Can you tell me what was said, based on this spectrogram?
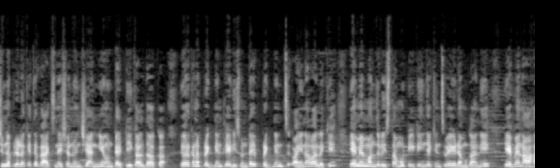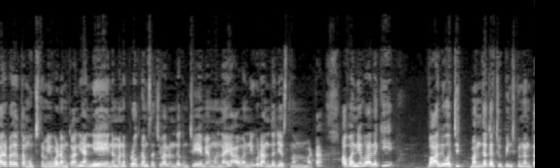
చిన్నపిల్లలకైతే వ్యాక్సినేషన్ నుంచి అన్నీ ఉంటాయి టీకాల దాకా. ఎవరికైనా ప్రెగ్నెంట్ లేడీస్ ఉంటే ప్రెగ్నెంట్ అయిన వాళ్ళకి ఏమేమి మందులు ఇస్తాము టీటీ ఇంజెక్షన్స్ వేయడం కానీ ఏమైనా ఆహార పదార్థం ఉచితం ఇవ్వడం కానీ అన్నీ ఏమైనా మన ప్రోగ్రామ్ సచివాలయం దగ్గర నుంచి ఏమేమి ఉన్నాయో? అవన్నీ కూడా అందజేస్తున్నాం అనమాట అవన్నీ వాళ్ళకి వాళ్ళు వచ్చి మన దగ్గర చూపించుకున్నంత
